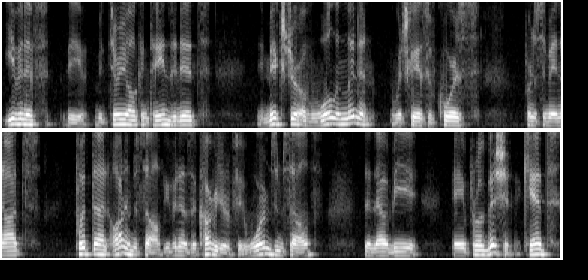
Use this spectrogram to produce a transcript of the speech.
even if the material contains in it a mixture of wool and linen, in which case, of course, person may not put that on himself, even as a cover. If it warms himself, then that would be a prohibition. It can't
